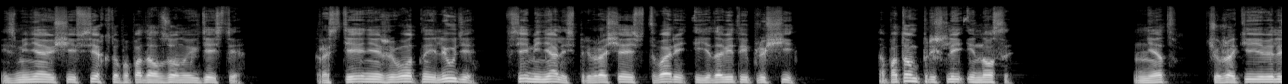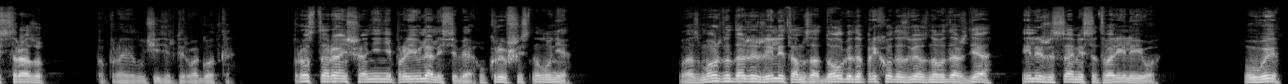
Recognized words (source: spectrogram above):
изменяющие всех, кто попадал в зону их действия. Растения, животные, люди все менялись, превращаясь в твари и ядовитые плющи. А потом пришли и носы. «Нет, чужаки явились сразу», — поправил учитель первогодка. «Просто раньше они не проявляли себя, укрывшись на Луне. Возможно, даже жили там задолго до прихода звездного дождя, или же сами сотворили его. Увы,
